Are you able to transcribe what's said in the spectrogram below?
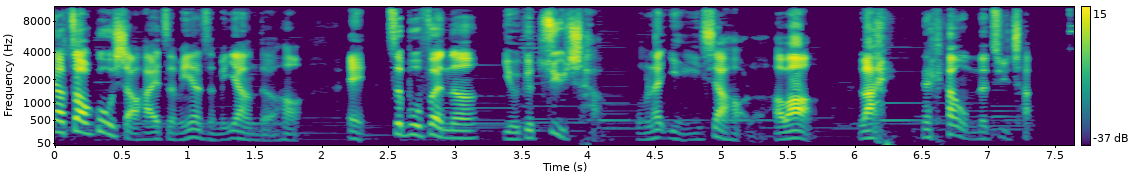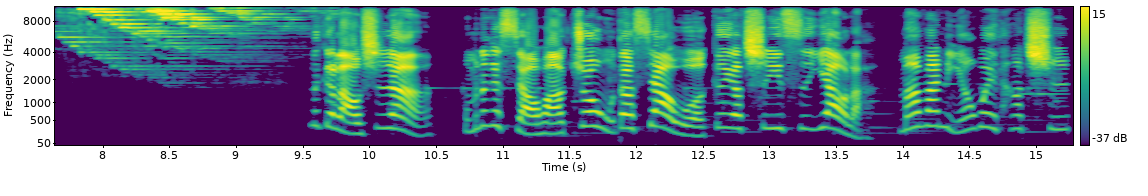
要照顾小孩怎么样怎么样的哈。哎，这部分呢有一个剧场，我们来演一下好了，好不好？来来看我们的剧场。那个老师啊，我们那个小华中午到下午各要吃一次药啦，麻烦你要喂他吃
